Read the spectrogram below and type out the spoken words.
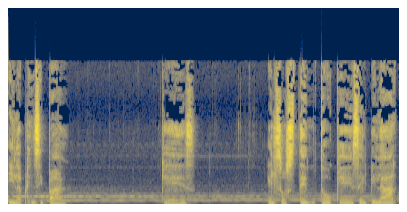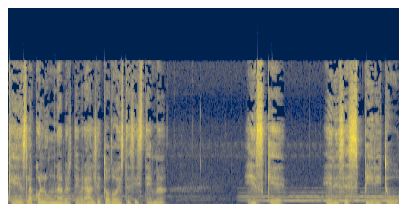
Y la principal que es el sustento que es el pilar, que es la columna vertebral de todo este sistema, es que eres espíritu.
